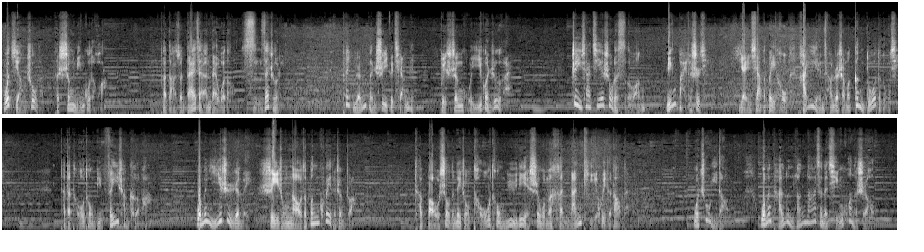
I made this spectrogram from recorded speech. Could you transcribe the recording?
我讲述了他声明过的话。他打算待在安代沃岛，死在这里。他原本是一个强人，对生活一贯热爱。这下接受了死亡，明摆的事情，眼瞎的背后还掩藏着什么更多的东西。他的头痛病非常可怕，我们一致认为是一种脑子崩溃的症状。他饱受的那种头痛欲裂，是我们很难体会得到的。我注意到。我们谈论狼拉森的情况的时候，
